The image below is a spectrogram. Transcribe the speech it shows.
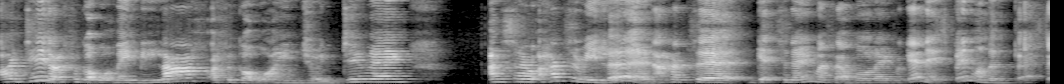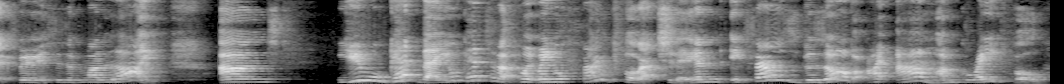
I did. I forgot what made me laugh. I forgot what I enjoyed doing. And so I had to relearn, I had to get to know myself all over again. It's been one of the best experiences of my life. And you will get there, you'll get to that point where you're thankful actually. And it sounds bizarre, but I am. I'm grateful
